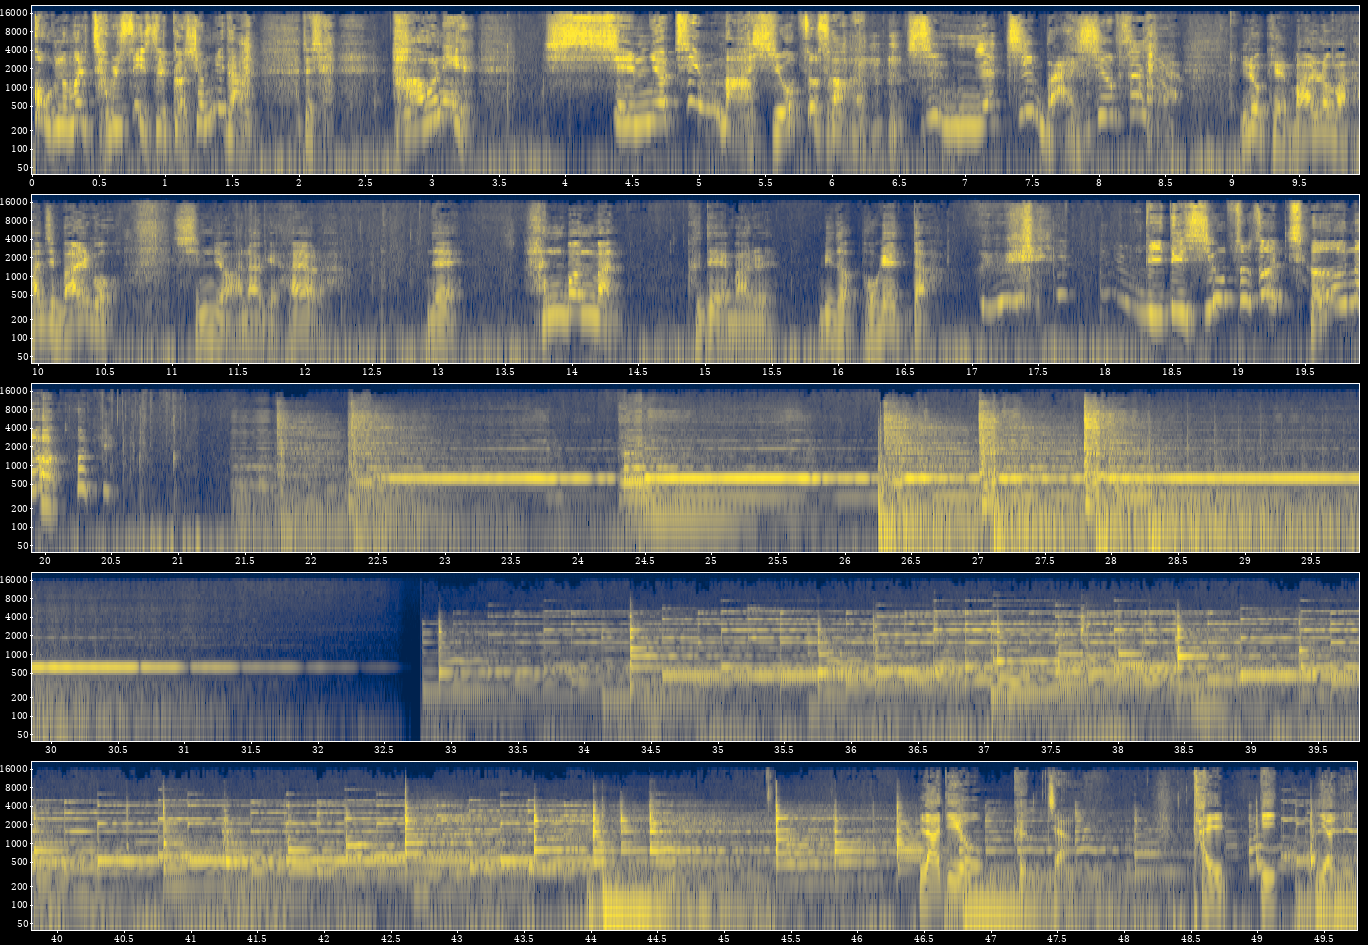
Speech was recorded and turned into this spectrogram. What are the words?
꼭 놈을 잡을 수 있을 것이옵니다. 하오니 심려치 마시옵소서. 심려치 마시옵소서. 이렇게 말로만 하지 말고 심려 안 하게 하여라. 네, 한 번만 그대의 말을 믿어 보겠다. 믿으시옵소서, 전하. 라디오 극장. 달빛 연인.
